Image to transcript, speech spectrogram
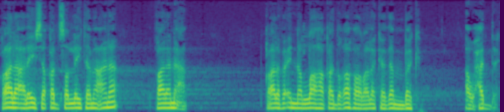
قال أليس قد صليت معنا؟ قال نعم قال فإن الله قد غفر لك ذنبك أو حدك.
